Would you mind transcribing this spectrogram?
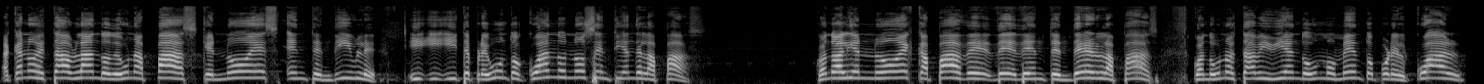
Acá nos está hablando de una paz que no es entendible. Y, te pregunto, ¿cuándo no se entiende la paz? Cuando alguien no es capaz de, de entender la paz. Cuando uno está viviendo un momento por el cual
